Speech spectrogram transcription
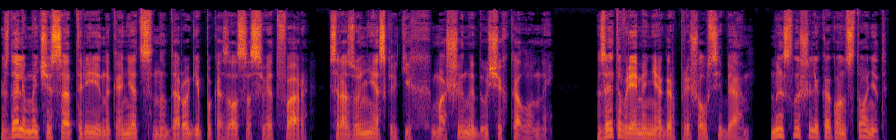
Ждали мы часа три, и, наконец, на дороге показался свет фар, сразу нескольких машин, идущих колонной. За это время негр пришел в себя. Мы слышали, как он стонет,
